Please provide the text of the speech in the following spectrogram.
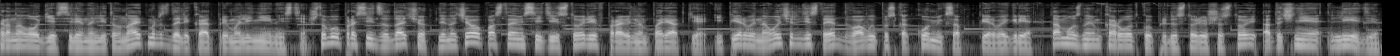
Хронология вселенной Little Nightmares далека от прямолинейности. Чтобы упростить задачу, для начала поставим все эти истории в правильном порядке. И первой на очереди стоят два выпуска комиксов к первой игре. Там узнаем короткую предысторию шестой, а точнее Леди.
